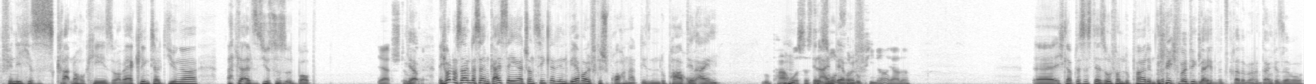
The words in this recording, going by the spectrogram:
finde ich, ist es gerade noch okay so. Aber er klingt halt jünger als Justus und Bob. Ja, das stimmt. Ja. Ich wollte noch sagen, dass er im Geisterjäger John Sinclair den Werwolf gesprochen hat, diesen Luparo. Den einen. Luparo, Mhm. ist das Den der Sohn von Werwolf. Lupina? Ja, ne? äh, ich glaube, das ist der Sohn von Lupin, dem Dritten. Ich wollte den gleichen Witz gerade machen. Danke, Servo.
